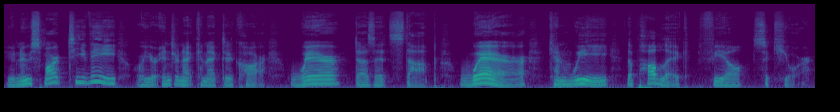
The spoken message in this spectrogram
your new smart TV, or your internet connected car. Where does it stop? Where can we, the public, feel secure?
